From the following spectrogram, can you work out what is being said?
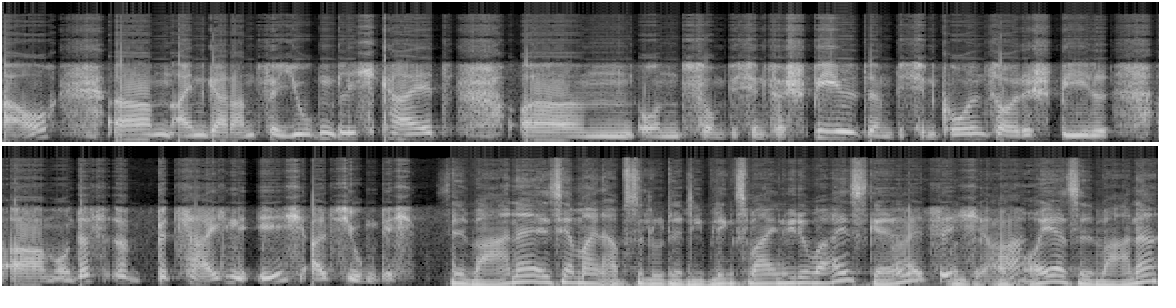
auch ein Garant für Jugendlichkeit und so ein bisschen verspielt, ein bisschen Kohlensäurespiel. Ähm, und das äh, bezeichne ich als jugendlich. Silvaner ist ja mein absoluter Lieblingswein, wie du weißt, gell? Weiß ich, und ja. Auch euer Silvaner.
